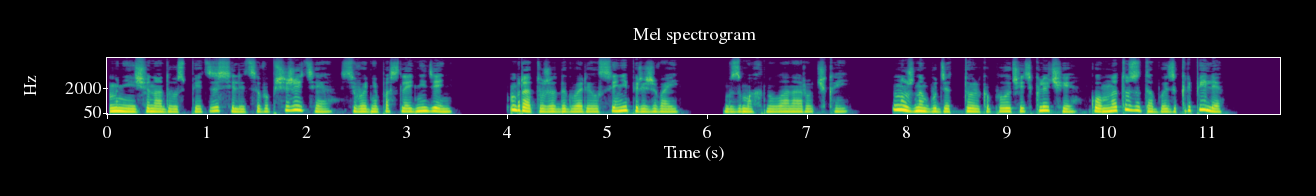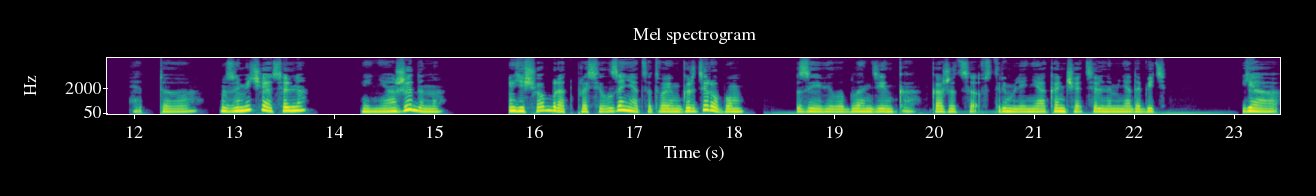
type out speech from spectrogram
«Мне еще надо успеть заселиться в общежитие. Сегодня последний день». «Брат уже договорился, не переживай», — взмахнула она ручкой. Нужно будет только получить ключи. Комнату за тобой закрепили». «Это замечательно. И неожиданно. Еще брат просил заняться твоим гардеробом», — заявила блондинка, кажется, в стремлении окончательно меня добить. «Я...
